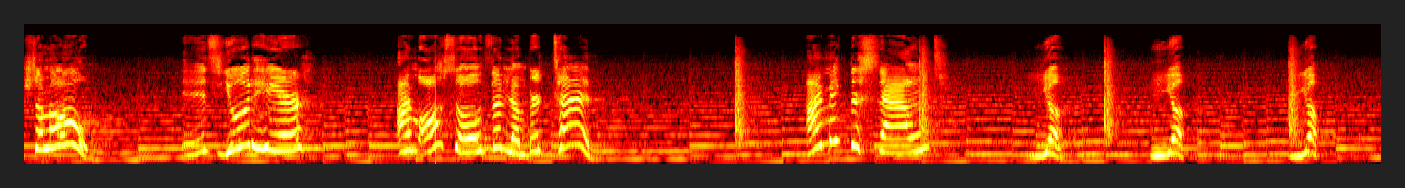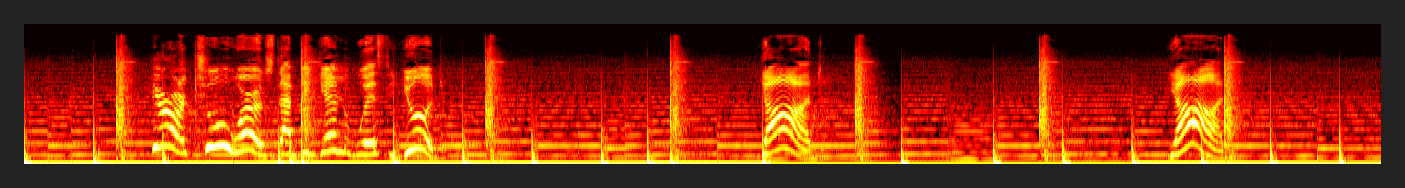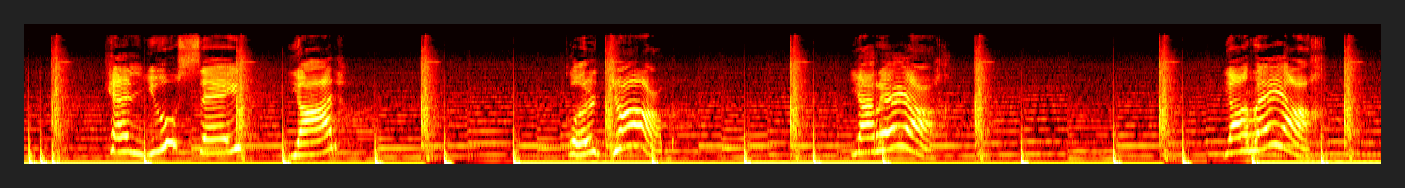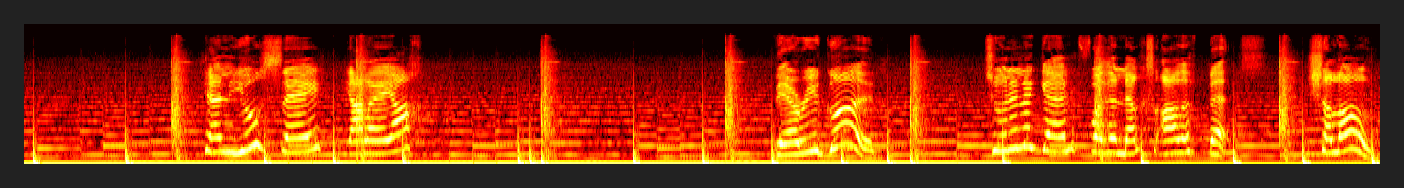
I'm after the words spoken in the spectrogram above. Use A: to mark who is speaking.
A: Shalom! It's Yud here. I'm also the number 10. I make the sound y, y, y. Here are two words that begin with Yud. Yad. Yad. Can you say Yad. Good job. Yareach. Yareach. Can you say Yareach? Very good. Tune in again for the next Aleph Bets. Shalom.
